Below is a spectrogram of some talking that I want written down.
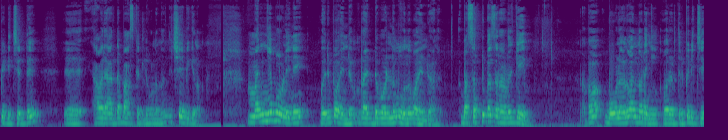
പിടിച്ചിട്ട് അവരവരുടെ ബാസ്ക്കറ്റിൽ കൊണ്ടുവന്ന് നിക്ഷേപിക്കണം. മഞ്ഞ ബോളിന് ഒരു പോയിന്റും റെഡ് ബോളിന് മൂന്ന് പോയിന്റുമാണ് ബസർ ടു ബസറാണ് ഗെയിം. അപ്പോൾ ബോളുകൾ വന്നു തുടങ്ങി. ഓരോരുത്തർ പിടിച്ച്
